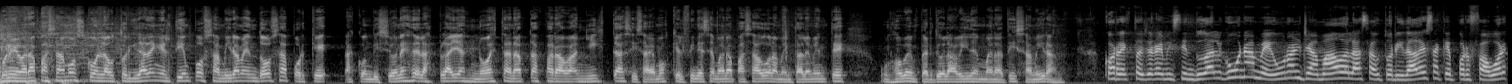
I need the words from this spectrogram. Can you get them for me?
Bueno, y ahora pasamos con la autoridad en el tiempo, Samira Mendoza, porque las condiciones de las playas no están aptas para bañistas y sabemos que el fin de semana pasado, lamentablemente, un joven perdió la vida en Manatí. Samira. Correcto, Jeremy. Sin duda alguna me uno al llamado de las autoridades a que por favor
